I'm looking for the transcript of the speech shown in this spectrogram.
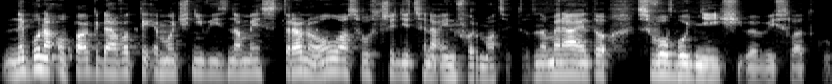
nebo naopak dávat ty emoční významy stranou a soustředit se na informaci. To znamená, je to svobodnější ve výsledku.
